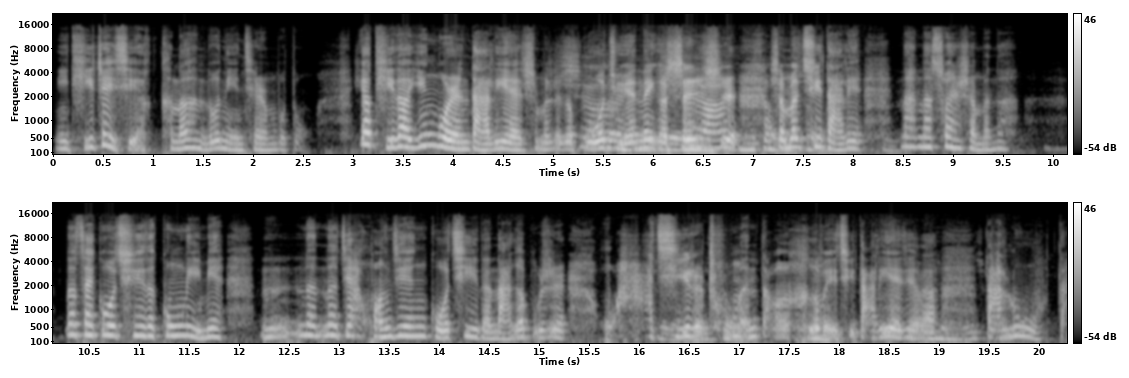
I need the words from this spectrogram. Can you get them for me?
你提这些，可能很多年轻人不懂。要提到英国人打猎，什么这个伯爵、那个绅士，什么去打猎，那那算什么呢？那在过去的宫里面，嗯，那那家皇亲国戚的哪个不是哗骑着出门到河北去打猎去了？打鹿，打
